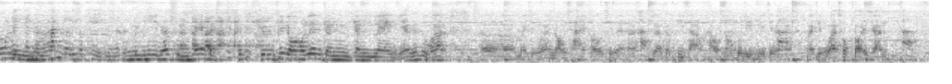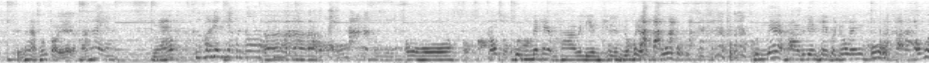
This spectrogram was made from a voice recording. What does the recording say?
เขาเล่นกันถึงขั้นเดินกระเพกเลยนะมีนะคุณแม่คือพี่น้องเขาเล่นกันกันแรงอย่างเงี้ยก็คือว่าเอ่อหมายถึงว่าน้องชายเขาใช่ไหมฮะค่ะแล้วกับพี่สาวเขาน้องเบอร์ลินเนี่ยใช่ไหมฮะค่ะหมายถึงว่าชกต่อยกันค่ะถึงขนาดชกต่อยเลยเหรอคะใช่อะเหรอคือเขาเรียนเทควันโดทั้งคู่นะเขาก็เตะขาหักอะไรอย่างเงี้ยโอ้โหก็คุณแม่พาไปเรียนเทควันโดทั้งคู่คุณแม่พาไปเรียนเทควันโดทั้งคู่เขาก็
